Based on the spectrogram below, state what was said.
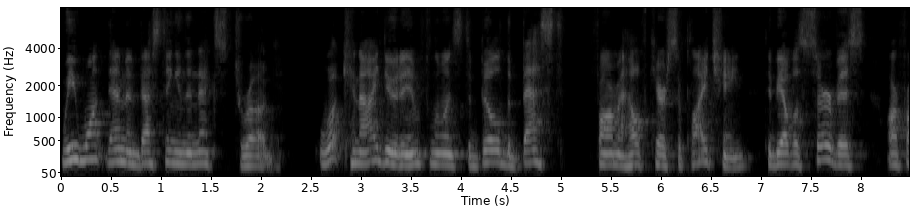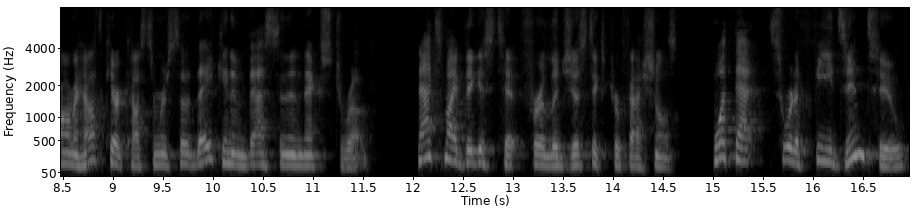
We want them investing in the next drug. What can I do to influence to build the best pharma healthcare supply chain to be able to service our pharma healthcare customers so they can invest in the next drug? That's my biggest tip for logistics professionals. What that sort of feeds into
